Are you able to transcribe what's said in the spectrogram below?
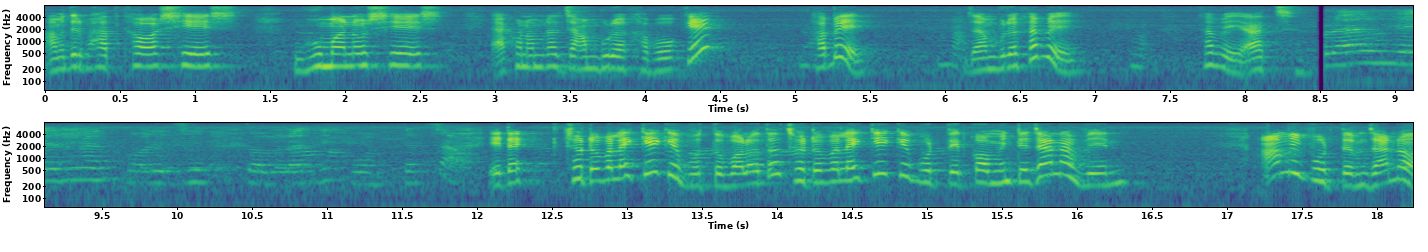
আমাদের ভাত খাওয়া শেষ ঘুমানো শেষ এখন আমরা জাম্বুরা খাব ওকে? খাবে জাম্বুরা খাবে? খাবে আচ্ছা। পড়তে এটা ছোটবেলায় কে কে পড়তো বলো তো? ছোটবেলায় কে কে পড়তেন কমেন্টে জানাবেন। আমি পড়তাম, জানো?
